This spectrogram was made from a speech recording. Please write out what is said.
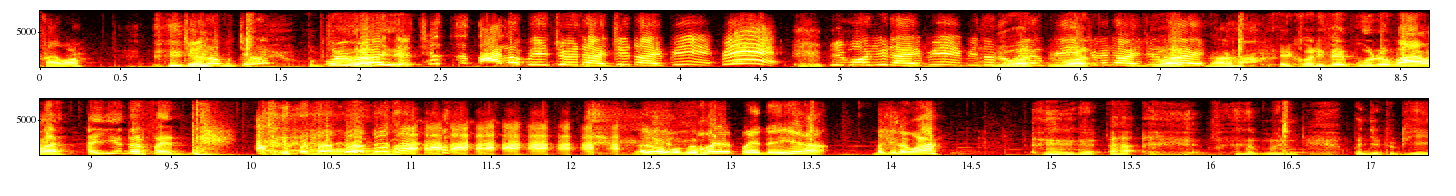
ใครวะเจอแล้วกูเจอแล้วผมเจอุ้ยอเว้แล้วยพี่จะจะตายแล้วพี่ช่วยหน่อยช่วยหน่อยพี่พี่พี่บอลอยู่ไหนพี่พี่ต้องดูพี่ยังบพี่อลช่วยหน่อยช่วยพี่หบอลน่อยฮะเห็นคนที่เฟซพูดมากๆไหมไอ้เหี้ยนั่นเป็น แล้วบอกผมไม่ค่อยได้เป็นไอ้เหี้ยมันอยู่ไหนวะ มันมันอยู่ทุกที่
